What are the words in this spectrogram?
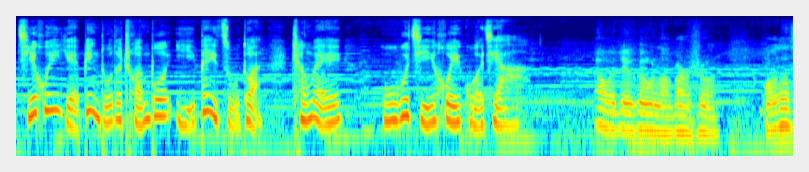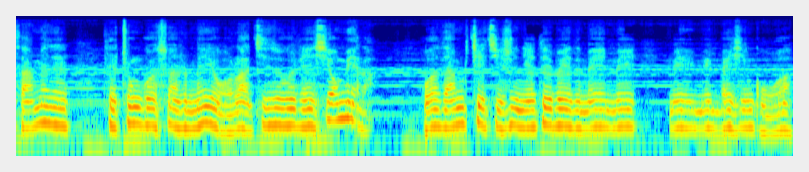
脊灰野病毒的传播已被阻断，成为无脊灰国家。那我就跟我老伴儿说：“我说咱们这这中国算是没有了脊髓灰质炎消灭了。我说咱们这几十年这辈子没没。”没没没辛苦啊！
